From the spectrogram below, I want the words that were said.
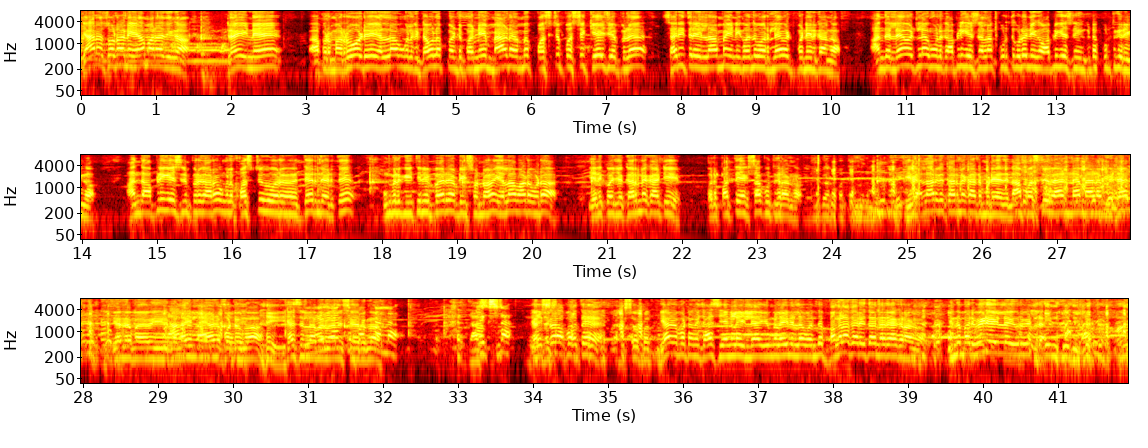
யாரும் சொல்றான்னு ஏமாறாதீங்க. ட்ரெயின் அப்புறமா ரோடு எல்லாம் உங்களுக்கு டெவலப்மெண்ட் பண்ணி மேடம் ஃபர்ஸ்ட் ஃபர்ஸ்ட் கேஜிஎஃப்ல சரித்திரம் இல்லாம இன்னைக்கு வந்து ஒரு லேஅவுட் பண்ணியிருக்காங்க. அந்த லேஅவுட்ல உங்களுக்கு அப்ளிகேஷன் எல்லாம் கொடுத்து கூட நீங்க அப்ளிகேஷன் கிட்ட கொடுத்துக்கிறீங்க. அந்த அப்ளிகேஷன் பிரகாரம் உங்களை ஃபர்ஸ்ட் ஒரு தேர்ந்தெடுத்து உங்களுக்கு இத்தனை பேர் அப்படி சொன்னோம் எல்லா வார்டை விட எனக்கு கொஞ்சம் கருணை காட்டி ஒரு பத்து எக்ஸ்ட்ரா கொடுத்துக்கிறாங்க. இது எல்லாருக்கும் கருணை காட்ட முடியாது. நான் ஃபர்ஸ்ட் வேணும்னா மேடம் கிட்ட எங்க லைன்ல ஏழப்பட்டவங்க கேஸ் இல்லாம வேலை செய்யறவங்க. எக்ஸ்ட்ரா எக்ஸ்ட்ரா பத்து. ஏழைப்பட்டவங்க ஜாஸ்தி எங்களே இல்ல இவங்க லைன்ல வந்து பங்களாக்காரி தான் நிறைய இருக்கிறாங்க. இந்த மாதிரி வீடியோ இல்ல இவர் வீட்டுல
